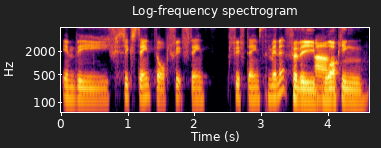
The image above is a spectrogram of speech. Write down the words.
in the 16th or 15th 15th minute. For the Um, blocking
